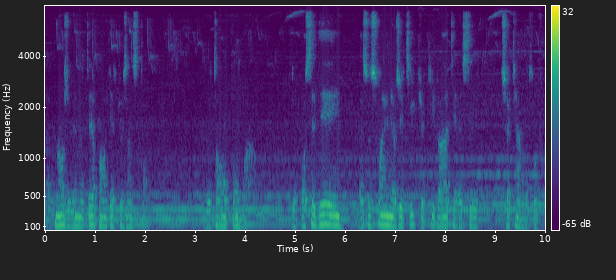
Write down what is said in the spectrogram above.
Maintenant, je vais me taire pendant quelques instants. Le temps pour moi de procéder à ce soin énergétique qui va intéresser chacun d'entre vous.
